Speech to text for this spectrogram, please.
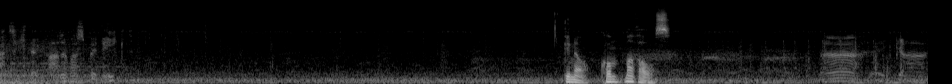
Hat sich da gerade was bewegt? Genau, kommt mal raus. Ach, egal.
